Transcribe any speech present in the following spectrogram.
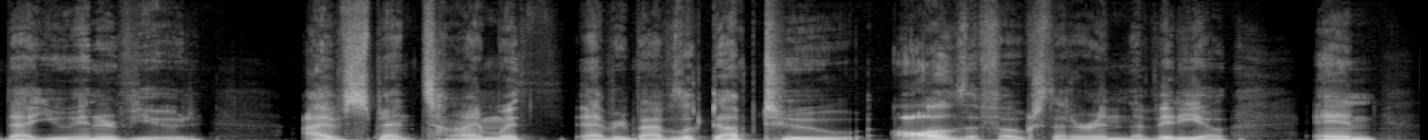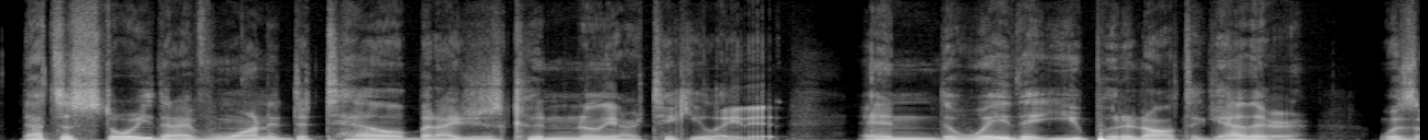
that you interviewed. I've spent time with everybody. I've looked up to all of the folks that are in the video, and that's a story that I've wanted to tell, but I just couldn't really articulate it. And the way that you put it all together was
